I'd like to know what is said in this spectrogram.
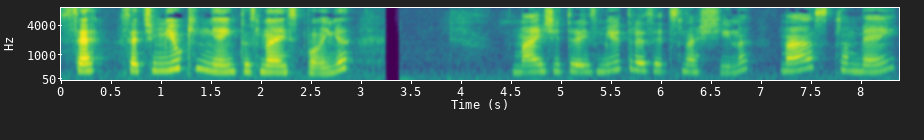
7.500 na Espanha, mais de 3.300 na China, mas também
